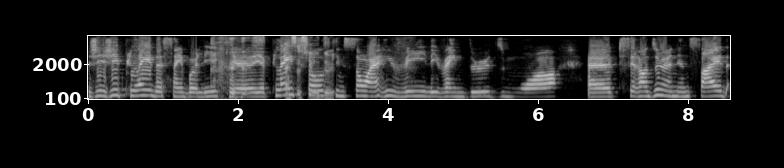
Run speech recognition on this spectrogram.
j'ai plein de symboliques. il y a plein de choses qui me sont arrivées les 22 du mois. Euh, puis c'est rendu un inside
